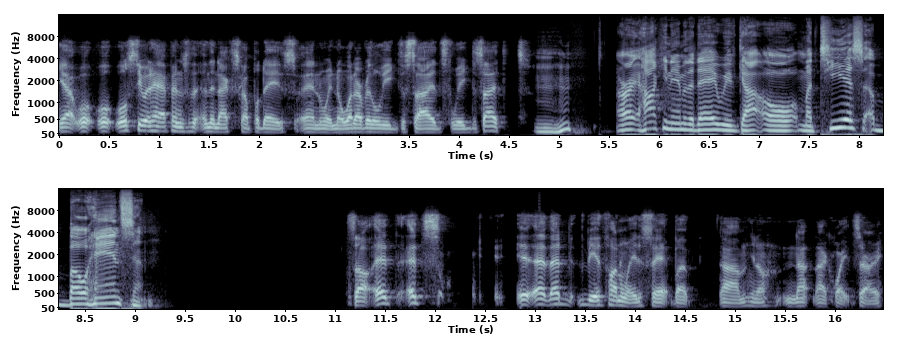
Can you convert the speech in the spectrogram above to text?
Yeah, we'll, we'll see what happens in the next couple days, and we know whatever the league decides, the league decides. Mm-hmm. All right, hockey name of the day. We've got oh Matthias Bohansen. So it, it's it, that'd be a fun way to say it, but um, you know, not not quite. Sorry.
